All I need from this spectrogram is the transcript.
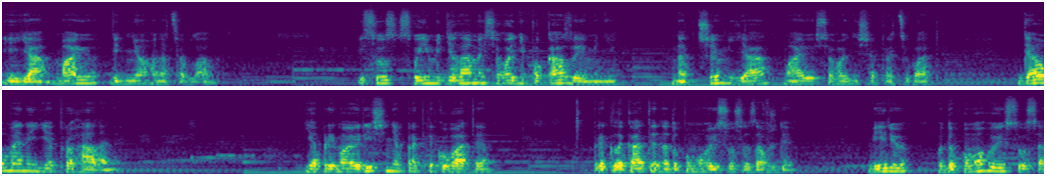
і я маю від Нього на це владу. Ісус своїми ділами сьогодні показує мені, над чим я маю сьогодні ще працювати, де у мене є прогалини. Я приймаю рішення практикувати, прикликати на допомогу Ісуса завжди. Вірю в допомогу Ісуса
